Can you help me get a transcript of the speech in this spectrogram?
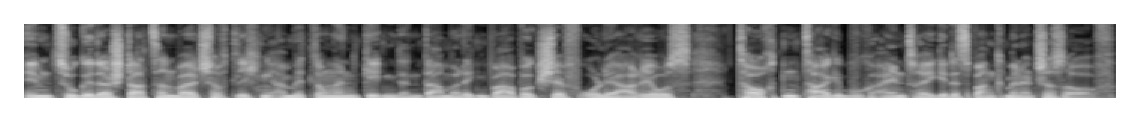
Im Zuge der staatsanwaltschaftlichen Ermittlungen gegen den damaligen Warburg-Chef Ole Arius tauchten Tagebucheinträge des Bankmanagers auf.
